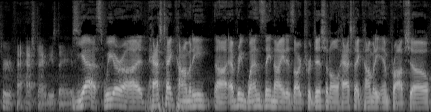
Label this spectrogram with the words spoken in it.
through hashtag these days. Yes, we are uh, hashtag comedy. Uh, every Wednesday night is our traditional hashtag comedy improv show,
